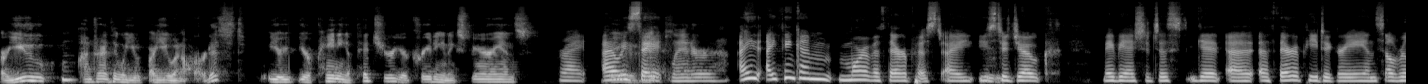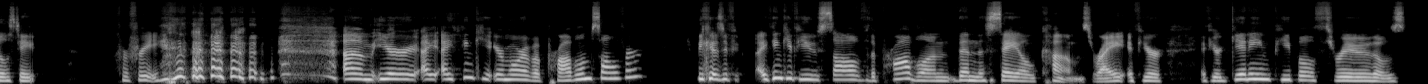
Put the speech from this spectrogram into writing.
Are you Mm. I'm trying to think what you are you an artist? You're you're painting a picture, you're creating an experience. Right. I always say planner. I, I think I'm more of a therapist. I used Mm. to joke maybe I should just get a, a therapy degree and sell real estate for free. um, you're, I, I think you're more of a problem solver because if I think if you solve the problem, then the sale comes, right? If you're if you're getting people through those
